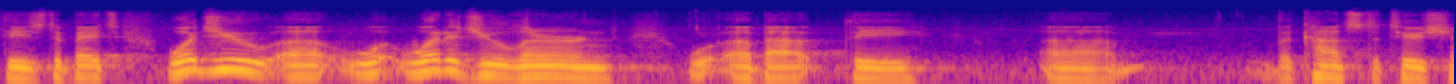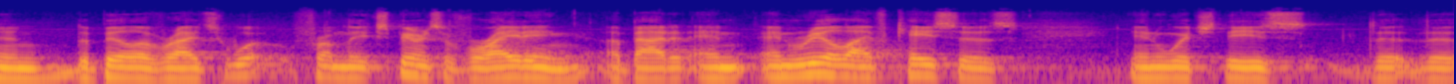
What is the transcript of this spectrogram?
these debates. What you uh, wh- what did you learn w- about the uh, the Constitution, the Bill of Rights, wh- from the experience of writing about it and, and real life cases in which these the, the,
